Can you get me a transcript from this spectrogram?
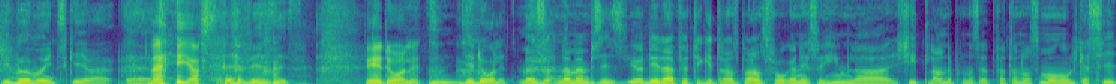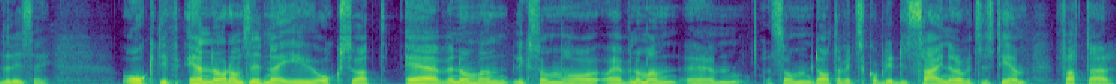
det bör man inte skriva. Uh, nej, just precis. Det är dåligt. Mm, det är dåligt. Men, nej, men precis. Ja, det är därför jag tycker transparensfrågan är så himla kittlande på något sätt. För att den har så många olika sidor i sig. Och det, en av de sidorna är ju också att även om man, liksom har, även om man eh, som datavetenskaplig designer av ett system fattar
